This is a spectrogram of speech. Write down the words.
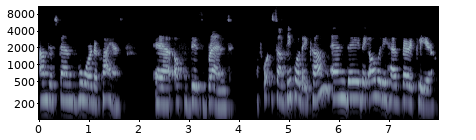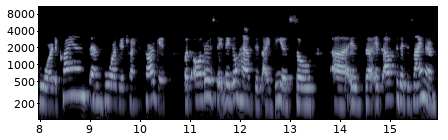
understand who are the clients uh, of this brand. Of course, some people they come and they, they already have very clear who are the clients and who are they trying to target but others they, they don't have this idea so uh, it's, uh, it's up to the designer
